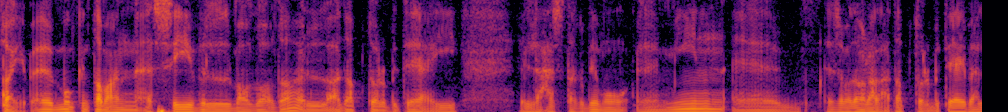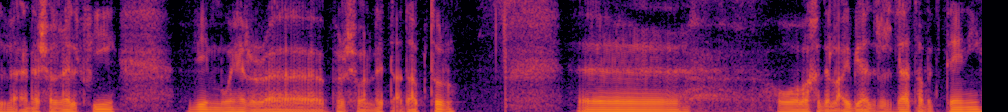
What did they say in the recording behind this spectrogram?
طيب. آه، ممكن طبعا أ save الموضوع ده. ال adapter بتاعي اللي هستخدمه آه، مين؟ آه، لازم أدور على ال adapter بتاعي بقى اللي أنا شغال فيه. VMware virtual net adapter هو واخد ال IP address ده. طب التاني؟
